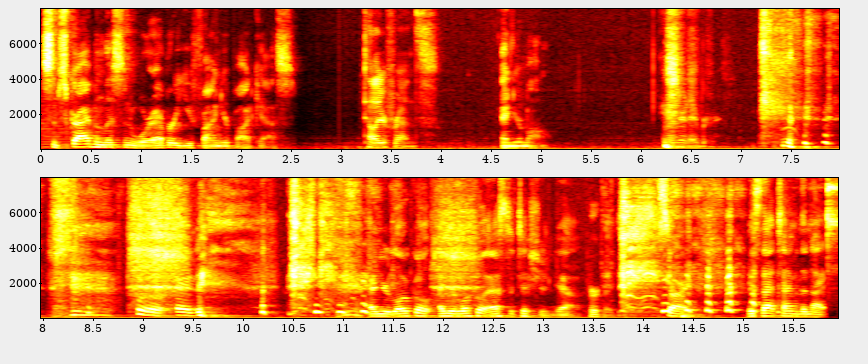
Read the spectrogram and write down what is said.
Subscribe and listen wherever you find your podcasts Tell your friends and your mom. and your neighbor. Oh, and, and your local and your local esthetician. Yeah, perfect. Sorry. it's that time of the night.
